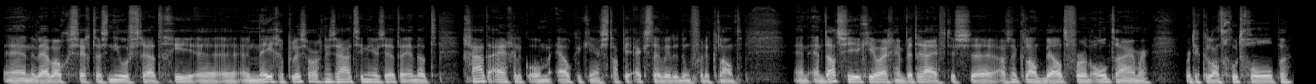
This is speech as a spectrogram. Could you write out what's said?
En we hebben ook gezegd als nieuwe strategie eh, eh, een 9-plus organisatie neerzetten. En dat gaat eigenlijk om elke keer een stapje extra willen doen voor de klant. En, en dat zie ik heel erg in het bedrijf. Dus eh, als een klant belt voor een oldtimer, wordt de klant goed geholpen.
